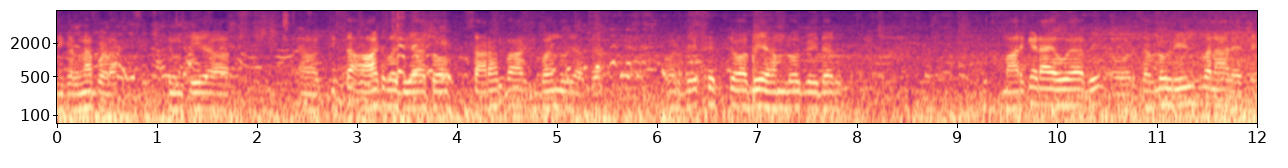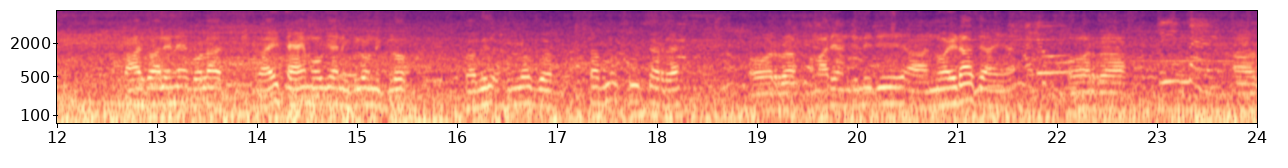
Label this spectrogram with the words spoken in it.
निकलना पड़ा, क्योंकि कितना आठ बज गया तो सारा पार्क बंद हो जाता है। और देख सकते हो अभी हम लोग इधर मार्केट आए हुए हैं अभी और सब लोग रील्स बना रहे थे। पार्क वाले ने बोला भाई टाइम हो गया निकलो निकलो। तो अभी हम लोग सब लोग शूट कर रहे हैं। और हमारे अंजलि जी नोएडा से आए हैं। और और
